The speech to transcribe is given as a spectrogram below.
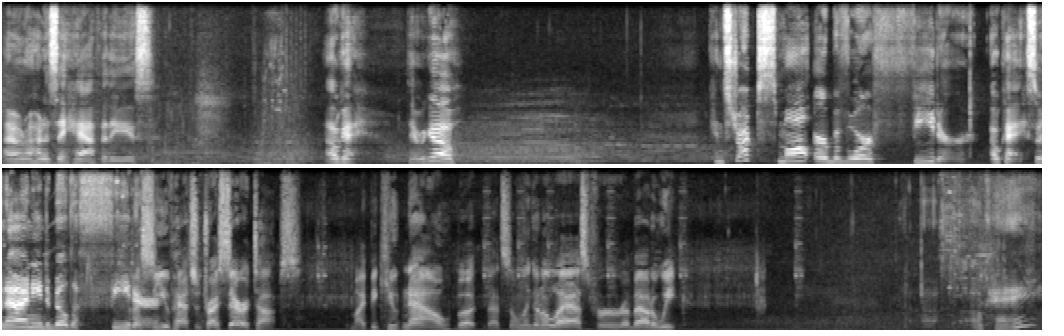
I don't know how to say half of these. Okay, there we go. Construct small herbivore feeder. Okay, so now I need to build a feeder. I see you've hatched a Triceratops. It might be cute now, but that's only gonna last for about a week. Okay.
